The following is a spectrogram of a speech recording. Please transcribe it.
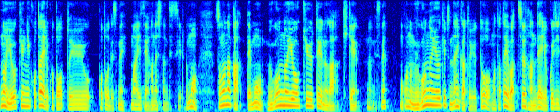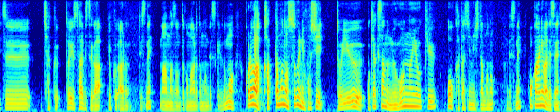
の要求に応えることということをですね、まあ以前話したんですけれども、その中でも無言の要求というのが危険なんですね。この無言の要求って何かというと、まあ、例えば通販で翌日着というサービスがよくあるんですね。まあ Amazon とかもあると思うんですけれども、これは買ったものをすぐに欲しいというお客さんの無言の要求を形にしたものなんですね。他にはですね、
